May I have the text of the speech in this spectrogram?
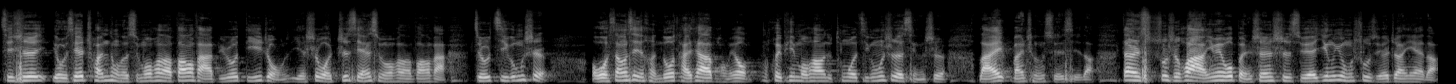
其实有些传统的学魔方的方法，比如说第一种也是我之前学魔方的方法，就是记公式。我相信很多台下的朋友会拼魔方，就通过记公式的形式来完成学习的。但是说实话，因为我本身是学应用数学专业的。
